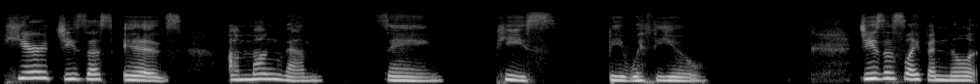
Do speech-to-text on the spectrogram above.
here Jesus is among them, saying, Peace be with you. Jesus' life and, mil-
